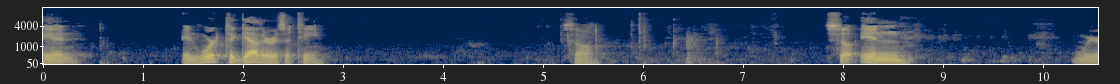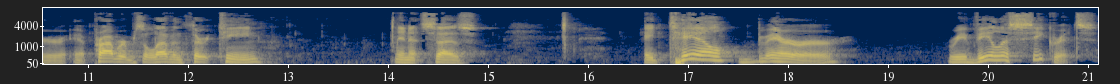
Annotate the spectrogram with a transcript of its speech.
and, and work together as a team. So, so in, we're at Proverbs 11:13 and it says, a tale bearer revealeth secrets,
